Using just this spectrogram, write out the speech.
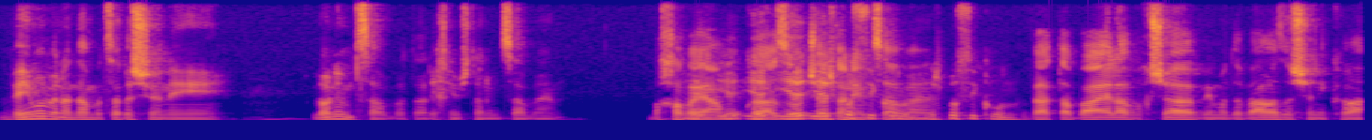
ואם הבן אדם בצד השני לא נמצא בתהליכים שאתה נמצא בהם בחוויה העמוקה הזאת שאתה נמצא סיכון, בהם יש פה סיכון. ואתה בא אליו עכשיו עם הדבר הזה שנקרא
